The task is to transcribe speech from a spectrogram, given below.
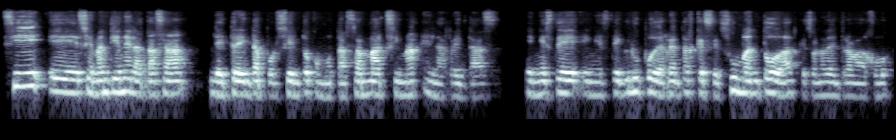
si eh, se mantiene la tasa de 30% como tasa máxima en las rentas, en este, en este grupo de rentas que se suman todas, que son las del trabajo,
